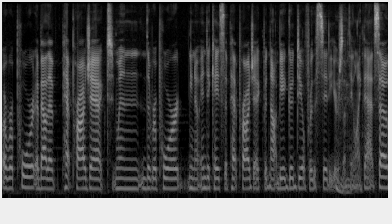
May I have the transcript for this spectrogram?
a report about a pet project when the report you know indicates the pet project would not be a good deal for the city or something like that. So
